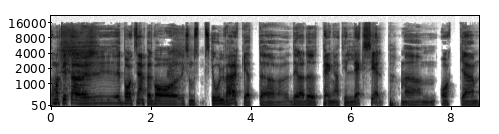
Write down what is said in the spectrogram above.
Om man tittar, eh, ett bra exempel var liksom Skolverket eh, delade ut pengar till läxhjälp. Mm. Um, och um,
